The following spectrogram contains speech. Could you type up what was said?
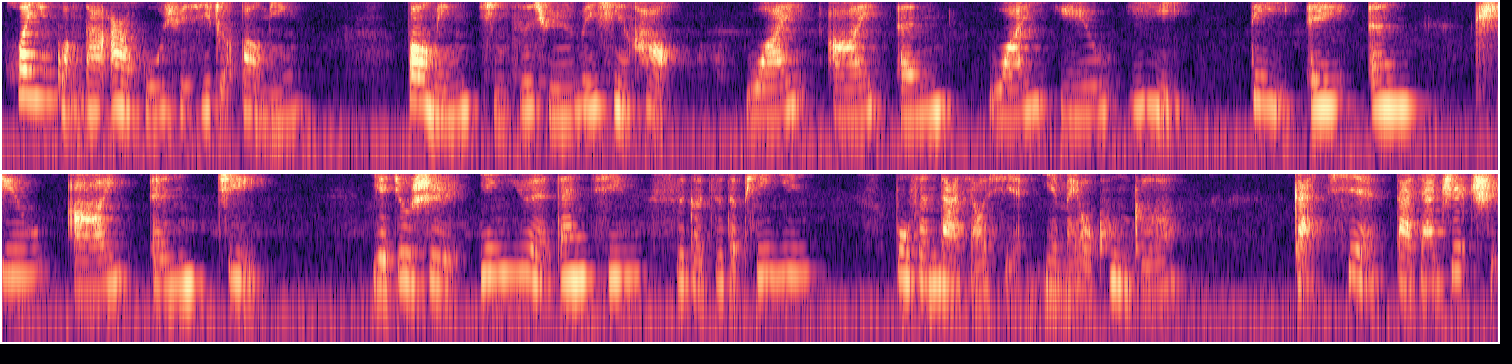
欢迎广大二胡学习者报名。报名请咨询微信号 y i n y u e d a n q i n g，也就是音乐丹青四个字的拼音，不分大小写，也没有空格。感谢大家支持。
